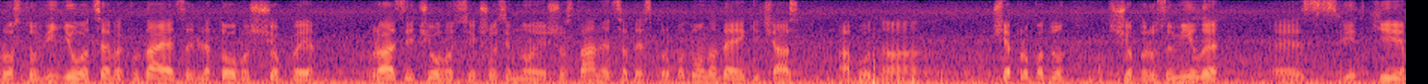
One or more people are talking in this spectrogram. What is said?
Просто відео це викладається для того, щоб в разі чогось, якщо зі мною що станеться, десь пропаду на деякий час або на ще пропаду, щоб розуміли, е, звідки,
